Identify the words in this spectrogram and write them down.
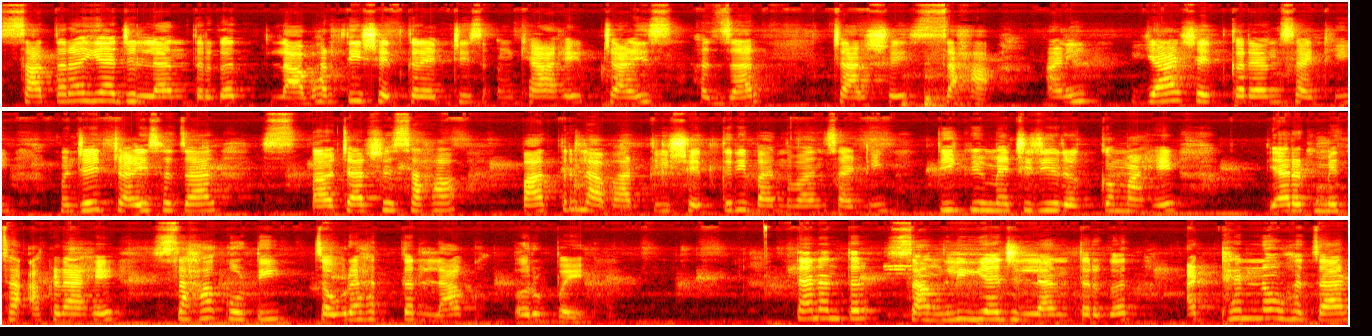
सातारा या जिल्ह्याअंतर्गत लाभार्थी शेतकऱ्यांची संख्या आहे चाळीस हजार चारशे सहा. आणि या शेतकऱ्यांसाठी म्हणजे चाळीस हजार चारशे सहा पात्र लाभार्थी शेतकरी बांधवांसाठी पीक विम्याची जी रक्कम आहे या रकमेचा आकडा आहे सहा कोटी चौऱ्याहत्तर लाख रुपये. त्यानंतर सांगली या जिल्ह्यांतर्गत अठ्ठ्याण्णव हजार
